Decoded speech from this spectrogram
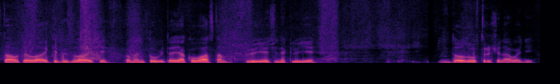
Ставте лайки, дизлайки, коментуйте, як у вас там клює чи не клює. До зустрічі на воді.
